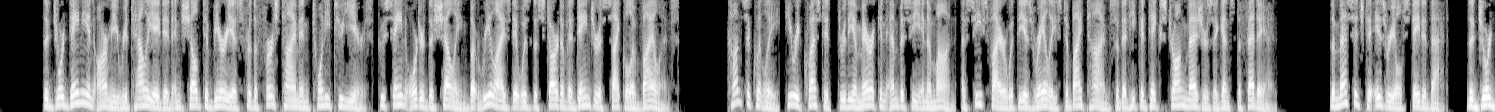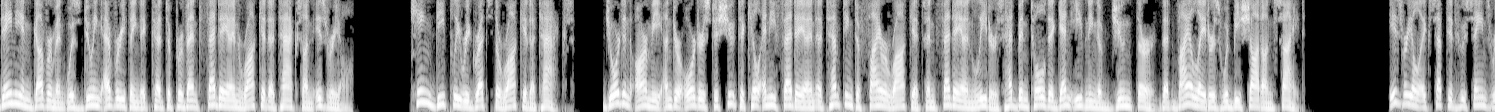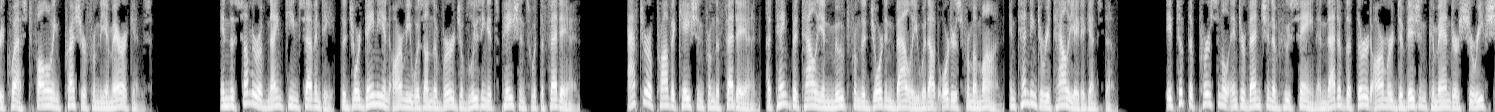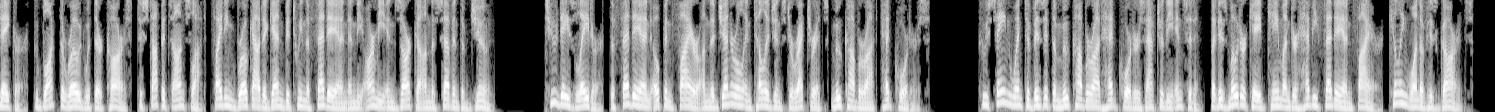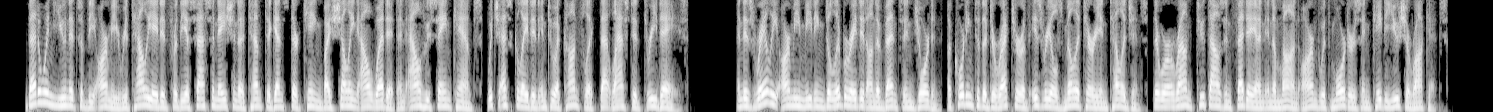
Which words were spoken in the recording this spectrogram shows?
The Jordanian army retaliated and shelled Tiberias for the first time in 22 years. Hussein ordered the shelling but realized it was the start of a dangerous cycle of violence. Consequently, he requested, through the American embassy in Amman, a ceasefire with the Israelis to buy time so that he could take strong measures against the Fedayeen. The message to Israel stated that, "...the Jordanian government was doing everything it could to prevent Fedayeen rocket attacks on Israel." King deeply regrets the rocket attacks. Jordan army under orders to shoot to kill any Fedayeen attempting to fire rockets and Fedayeen leaders had been told again evening of June 3 that violators would be shot on sight. Israel accepted Hussein's request following pressure from the Americans. In the summer of 1970, the Jordanian army was on the verge of losing its patience with the Fedayeen. After a provocation from the Fedayeen, a tank battalion moved from the Jordan Valley without orders from Amman, intending to retaliate against them. It took the personal intervention of Hussein and that of the 3rd Armored Division commander Sharif Shaker, who blocked the road with their cars, to stop its onslaught. Fighting broke out again between the Fedayeen and the army in Zarqa on 7 June. Two days later, the Fedayeen opened fire on the General Intelligence Directorate's headquarters. Hussein went to visit the Mukhabarat headquarters after the incident, but his motorcade came under heavy Fedayeen fire, killing one of his guards. Bedouin units of the army retaliated for the assassination attempt against their king by shelling al-Wehdat and al-Hussein camps, which escalated into a conflict that lasted three days. An Israeli army meeting deliberated on events in Jordan. According to the director of Israel's military intelligence, there were around 2,000 Fedayeen in Amman armed with mortars and Katyusha rockets.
